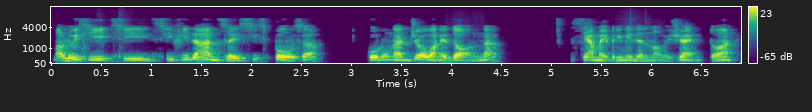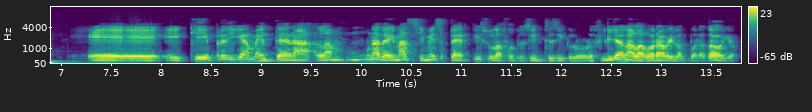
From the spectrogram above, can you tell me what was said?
Ma lui si, si, si fidanza e si sposa con una giovane donna, siamo ai primi del Novecento, eh, e, e, che praticamente era la, una dei massimi esperti sulla fotosintesi clorofilliana, lavorava in laboratorio.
